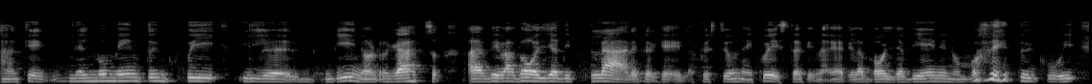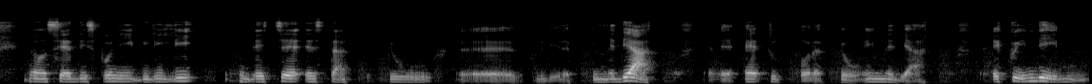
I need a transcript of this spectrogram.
anche nel momento in cui il bambino, il ragazzo aveva voglia di parlare, perché la questione è questa, che magari la voglia viene in un momento in cui non si è disponibili, lì invece è stato più, eh, come dire, più immediato, eh, è tuttora più immediato e quindi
